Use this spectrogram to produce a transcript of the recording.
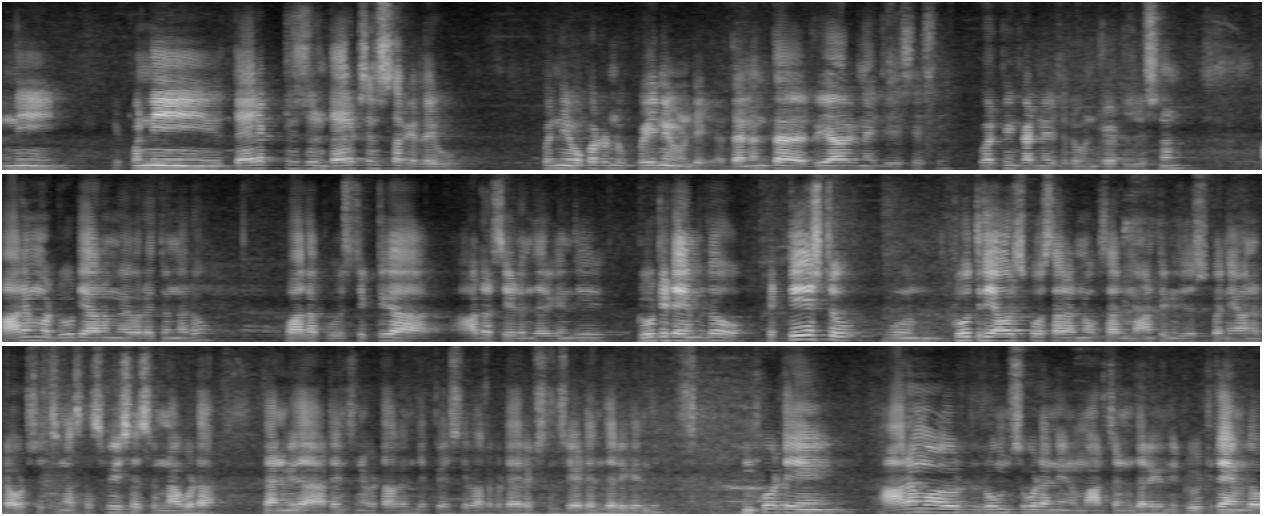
అన్నీ కొన్ని డైరెక్టర్స్ డైరెక్షన్స్ సరిగా లేవు. కొన్ని ఒక రెండు పోయినే ఉండే. దాని అంతా రీఆర్గనైజ్ చేసేసి వర్కింగ్ కండిషన్లో ఉండేట్టు చూసినాను. ఆర్ఎంఓ డ్యూటీ ఆర్ఎంఓ ఎవరైతే ఉన్నారో వాళ్ళకు స్ట్రిక్ట్గా ఆర్డర్స్ చేయడం జరిగింది. డ్యూటీ టైంలో అట్లీస్ట్ టూ త్రీ అవర్స్కి ఒకసారి ఒకసారి మానిటరింగ్ చేసుకొని ఏమైనా డౌట్స్ వచ్చినా సస్పీషియస్ ఉన్నా కూడా దాని మీద అటెన్షన్ పెట్టాలని చెప్పేసి వాళ్ళకు డైరెక్షన్ చేయడం జరిగింది. ఇంకోటి ఆర్ఎంఓ రూమ్స్ కూడా నేను మార్చడం జరిగింది. డ్యూటీ టైంలో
